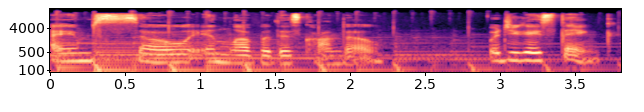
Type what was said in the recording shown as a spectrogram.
I am so in love with this combo. What do you guys think?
